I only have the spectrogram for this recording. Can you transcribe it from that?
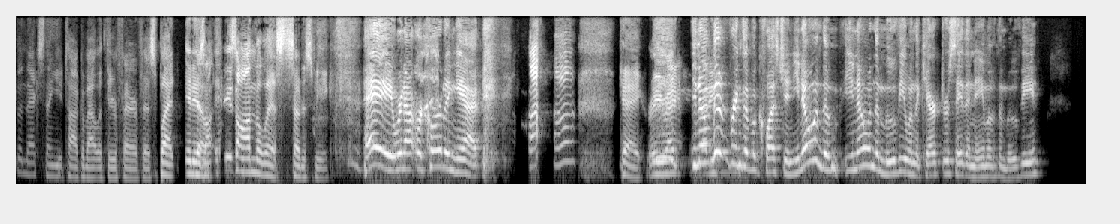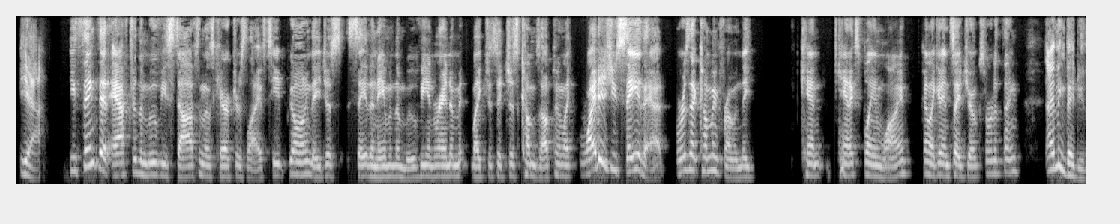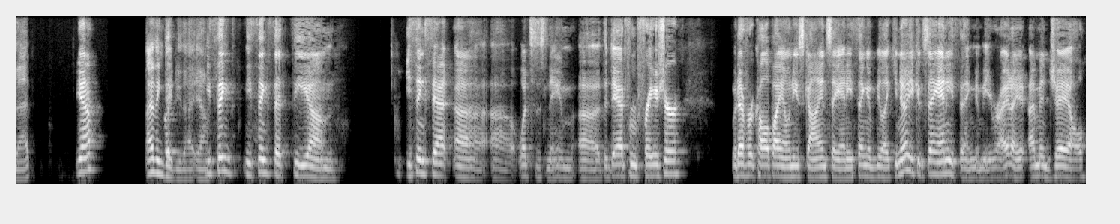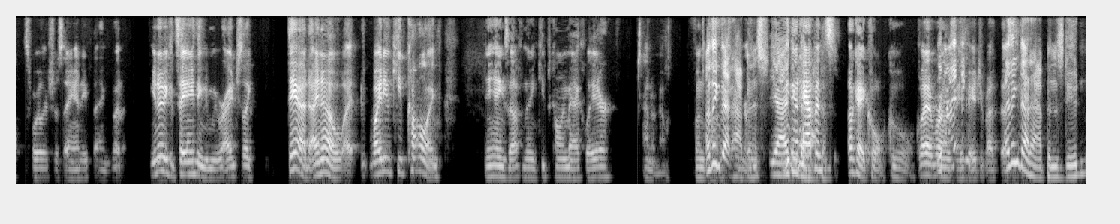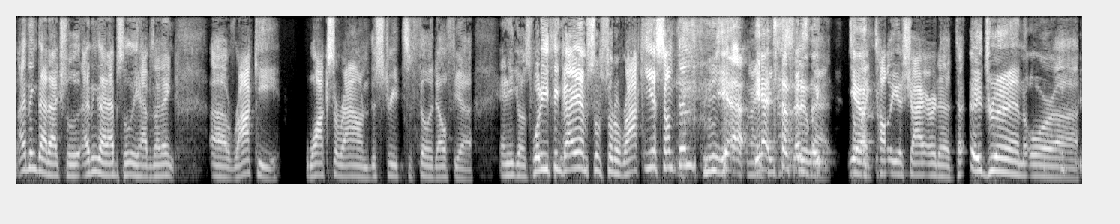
the next thing you talk about with your therapist, but it is No. on, it is on the list, so to speak. Hey, we're not recording yet. okay, are you ready? You know, ready? that brings up a question. You know, in the you know in the movie when the characters say the name of the movie, Yeah. do you think that after the movie stops and those characters' lives keep going, they just say the name of the movie and random like just it just comes up and like, why did you say that? Where's that coming from? And they can't can't explain why. Kind of like an inside joke sort of thing. I think they do that. Yeah. I think they do that. Yeah. You think you think that the um you think that uh uh what's his name? Uh the dad from Frasier would ever call up Ione Skye and say anything and be like, you know, you can say anything to me, right? I, I'm in jail. Spoilers for saying anything, but you know, you can say anything to me, right? She's like, Dad, I know. I- Why do you keep calling? And he hangs up and then he keeps calling back later. I don't know. Fun I think that happens. Yeah, I You think that that happens. Okay, cool, cool. Glad we're on the I same think- page about this. I think that happens, dude. I think that actually, I think that absolutely happens. I think uh, Rocky walks around the streets of Philadelphia and he goes, "What do you think I am? Some sort of Rocky or something?" yeah, yeah, think he says definitely. to, Yeah. like Talia Shire or to, to Adrian or uh,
